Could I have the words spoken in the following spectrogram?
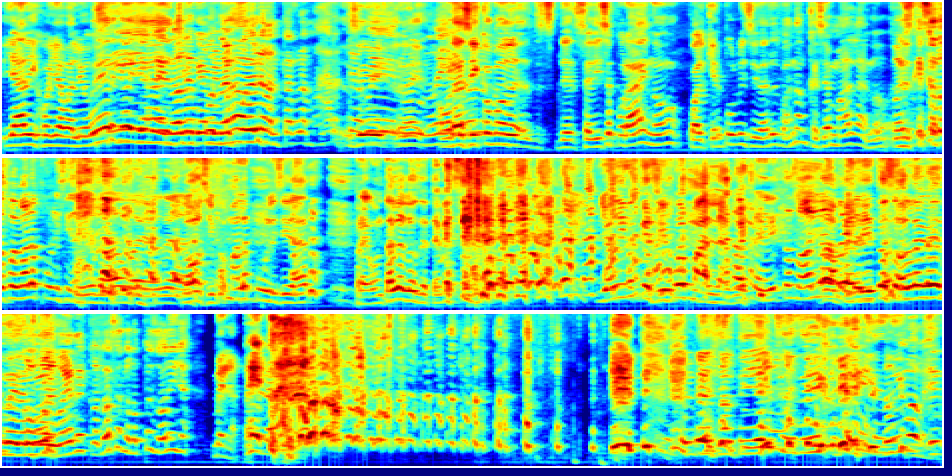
Ya dijo, ya valió verga, Sí, ya no le a no le puede levantar la marca, Sí, güey. güey. no, no Ahora sí, no, como no. de- de- se dice por ahí, ¿no? Cualquier publicidad es buena, aunque sea mala, ¿no? Pues En es que este eso no fue mala publicidad. Sí, no, güey. o sea, No, si fue mala publicidad, pregúntale a los de TV. Yo digo que sí fue mala, A güey. Pedrito Sola, A güey. Pedrito Sola, güey, güey, Como güey. el güey de Conocen a López Dóriga. Me la pela. El saltillense, sí, güey, sí, No, sí. iba- eh,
